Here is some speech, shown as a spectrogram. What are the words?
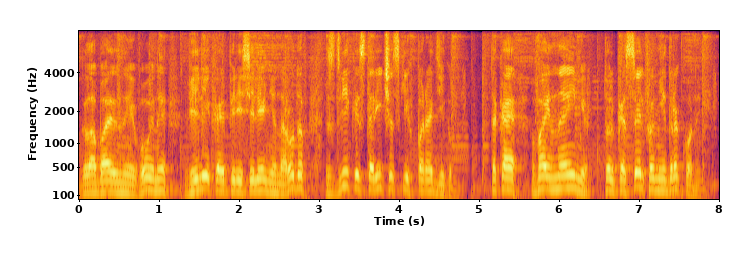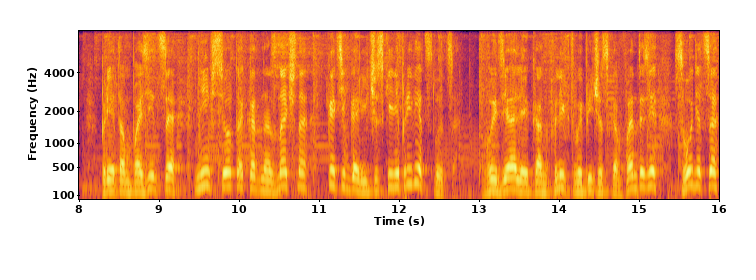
Глобальные войны, великое переселение народов, сдвиг исторических парадигм. Такая «война и мир», только с эльфами и драконами. При этом позиция «не все так однозначно» категорически не приветствуется – в идеале конфликт в эпическом фэнтези сводится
